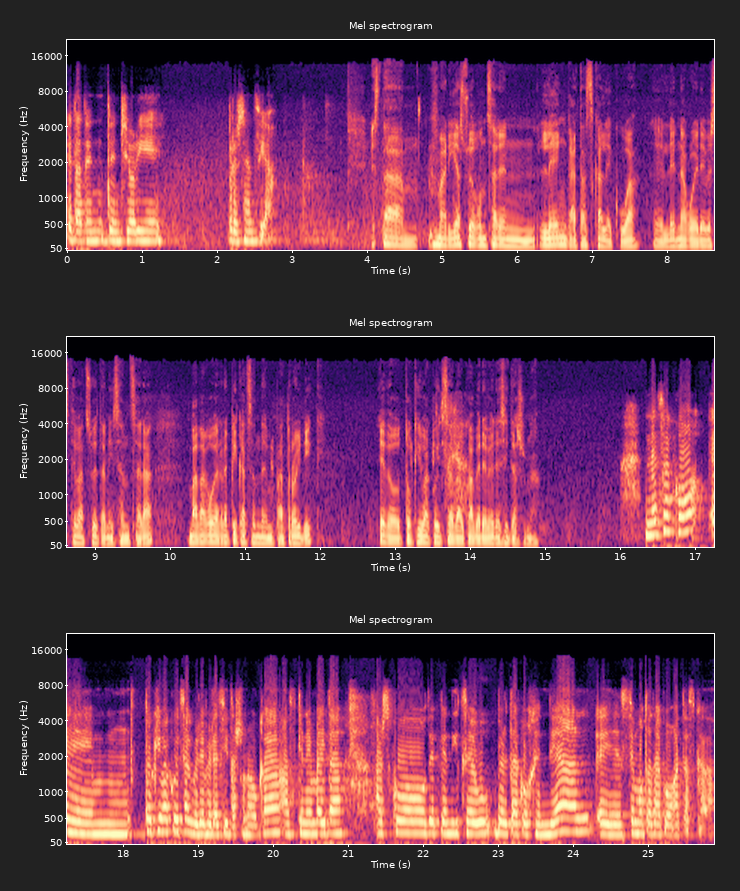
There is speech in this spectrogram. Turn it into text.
eta ten, tentsio hori presentzia. Ez da Maria Zuegontzaren lehen gatazkalekua, e, lehenago ere beste batzuetan izan zara, badago errepikatzen den patroirik, edo toki bakoitza dauka bere berezitasuna? Netzako em, toki bakoitzak bere berezitasun dauka, azkenen baita asko dependitzeu bertako jendean, e, ze motatako gatazka da.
